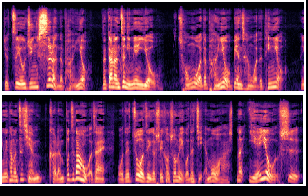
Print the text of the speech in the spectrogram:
就自由军私人的朋友。那当然，这里面有从我的朋友变成我的听友。因为他们之前可能不知道我在我在做这个随口说美国的节目哈，那也有是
